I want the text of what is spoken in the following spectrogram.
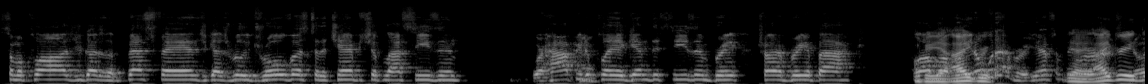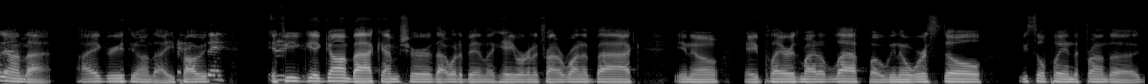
some applause. You guys are the best fans. You guys really drove us to the championship last season. We're happy to play again this season. Bring, try to bring it back. Blah, Okay, blah, yeah, blah. I you know, agree. whatever. You have something. yeah, I agree you with know you I on mean? that. I agree with you on that. He probably, if he had gone back, I'm sure that would have been like, hey, we're gonna try to run it back. You know, hey, players might have left, but you know, we're still, we still play in the front of the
